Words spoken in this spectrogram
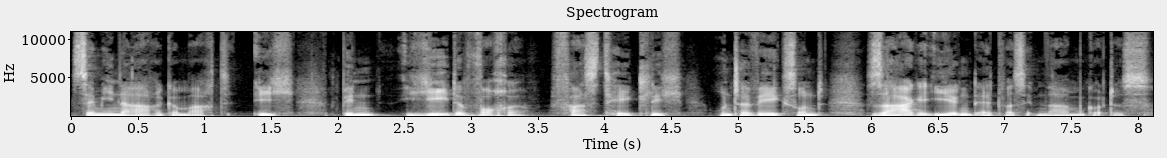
Seminare gemacht. Ich bin jede Woche fast täglich unterwegs und sage irgendetwas im Namen Gottes.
